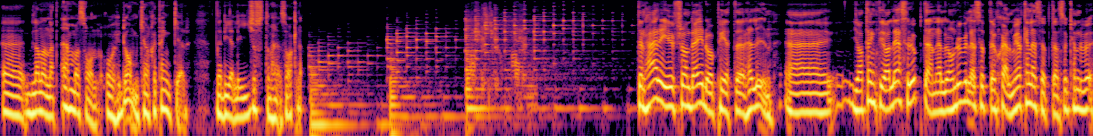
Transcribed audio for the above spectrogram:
eh, bland annat Amazon och hur de kanske tänker när det gäller just de här sakerna. Den här är ju från dig då, Peter Helin. Eh, jag tänkte jag läser upp den, eller om du vill läsa upp den själv, men jag kan läsa upp den så kan du,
